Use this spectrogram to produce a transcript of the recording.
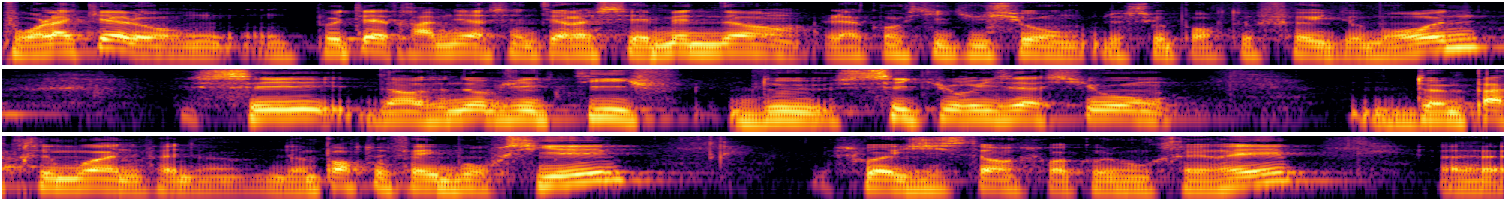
pour laquelle on, peut être amené à s'intéresser maintenant à la constitution de ce portefeuille de Braun, c'est dans un objectif de sécurisation d'un patrimoine, enfin d'un portefeuille boursier, soit existant, soit que l'on créerait, euh,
